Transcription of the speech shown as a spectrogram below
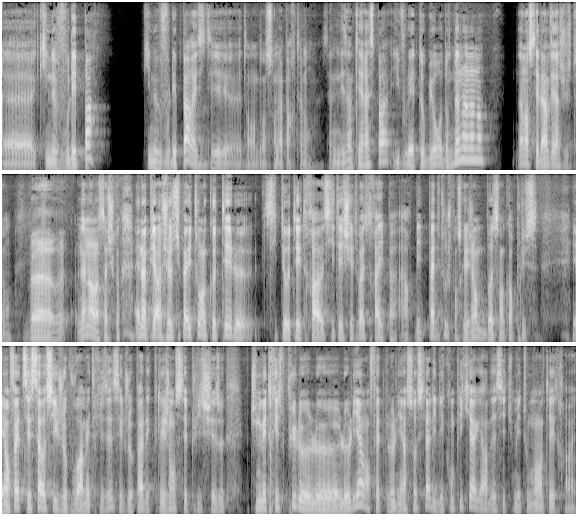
euh, qui ne voulaient pas, qui ne voulaient pas rester euh, dans, dans son appartement. Ça ne les intéresse pas. Ils voulaient être au bureau. Donc non, non, non, non. Non, non, c'est l'inverse, justement. Bah, ouais. Non, non, non, ça, je suis, eh non, Pierre, je suis pas du tout dans le côté, le, si t'es au télétra- si t'es chez toi, tu travailles pas. Alors, mais pas du tout, je pense que les gens bossent encore plus. Et en fait, c'est ça aussi que je veux pouvoir maîtriser, c'est que je veux pas que les gens s'épuisent chez eux. Tu ne maîtrises plus le, lien, en fait, le lien social. Il est compliqué à garder si tu mets tout le monde en télétravail.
